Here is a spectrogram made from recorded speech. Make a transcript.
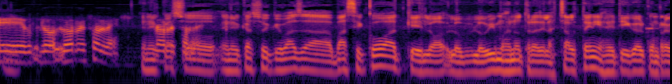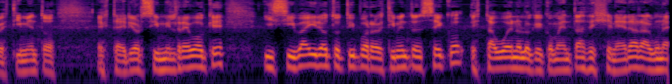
Eh, lo, lo, resolves. En el, caso, en el caso de que vaya base COAT, que lo, vimos en otra de las charlas técnicas, que tiene que ver con revestimiento exterior símil revoque, y si va a ir otro tipo de revestimiento en seco, está bueno lo que comentas de generar alguna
